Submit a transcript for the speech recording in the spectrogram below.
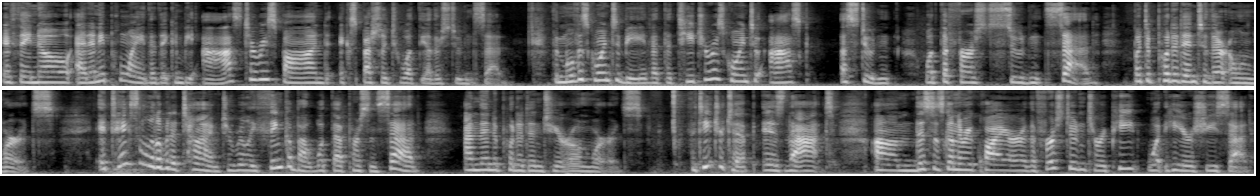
if they know at any point that they can be asked to respond, especially to what the other student said. The move is going to be that the teacher is going to ask a student what the first student said, but to put it into their own words. It takes a little bit of time to really think about what that person said and then to put it into your own words. The teacher tip is that um, this is going to require the first student to repeat what he or she said.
